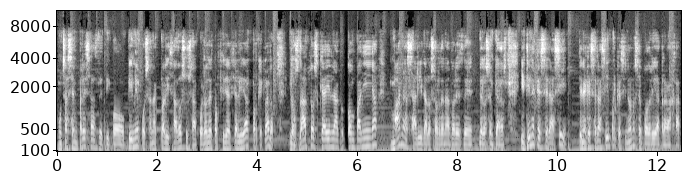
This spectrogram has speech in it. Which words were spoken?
muchas empresas de tipo pyme pues han actualizado sus acuerdos de confidencialidad porque claro, los datos que hay en la compañía van a salir a los ordenadores de, los empleados. Y tiene que ser así, tiene que ser así porque si no, no se podría trabajar.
